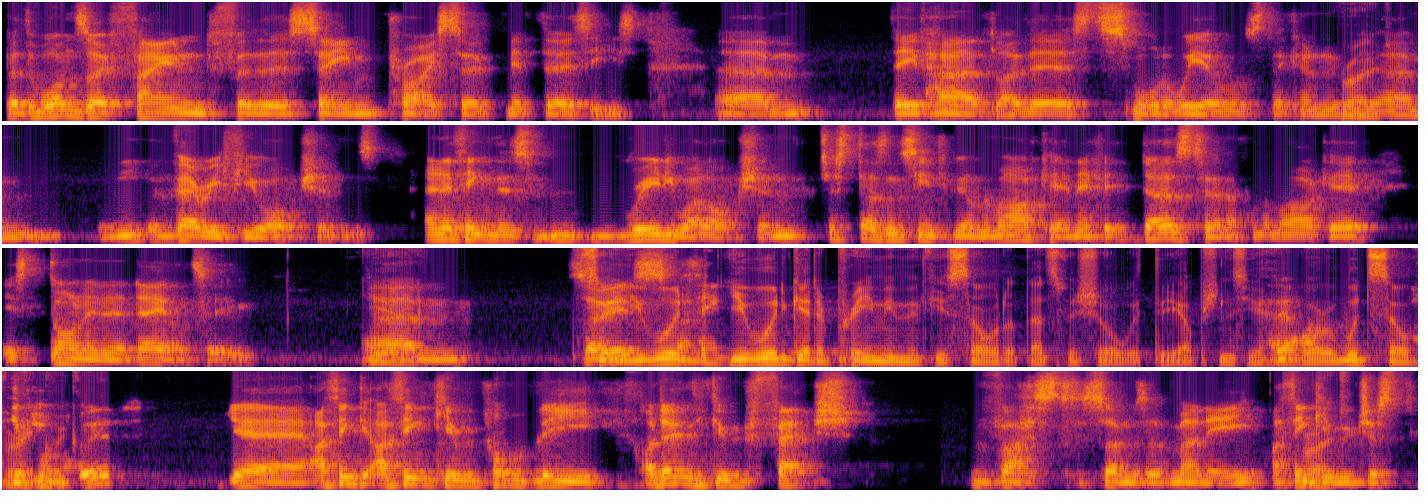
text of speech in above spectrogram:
But the ones I found for the same price, so mid 30s, um, they've had like the smaller wheels, the kind of Right. um, very few options. Anything that's really well optioned just doesn't seem to be on the market. And if it does turn up on the market, it's gone in a day or two. Yeah. Um, So, so, you would think, you would get a premium if you sold it, that's for sure, with the options you have, or it would sell very quickly. would. Yeah, I think I think it would probably. I don't think it would fetch vast sums of money. I think Right. it would just.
